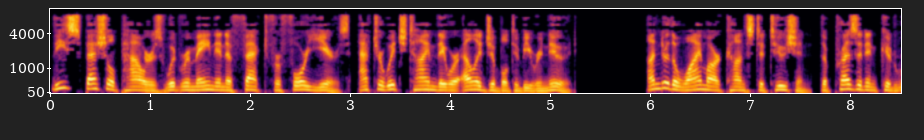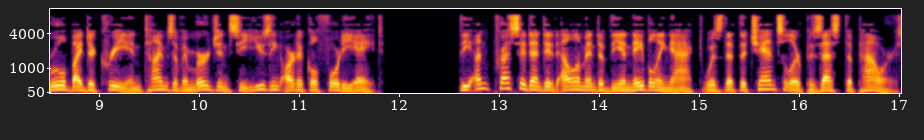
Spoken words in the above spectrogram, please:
These special powers would remain in effect for four years, after which time they were eligible to be renewed. Under the Weimar Constitution, the President could rule by decree in times of emergency using Article 48. The unprecedented element of the Enabling Act was that the Chancellor possessed the powers.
